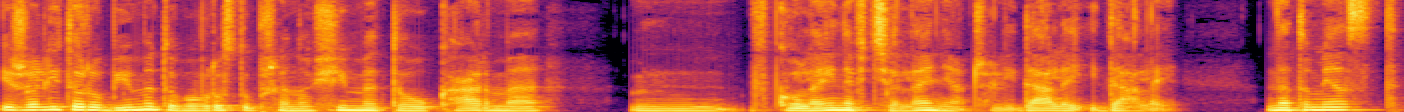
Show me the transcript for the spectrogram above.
Jeżeli to robimy, to po prostu przenosimy tą karmę mm, w kolejne wcielenia, czyli dalej i dalej. Natomiast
